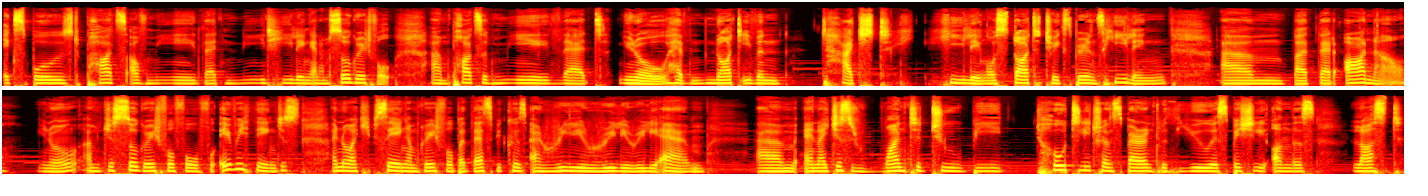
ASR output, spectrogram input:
exposed parts of me that need healing, and I'm so grateful. Um, parts of me that you know have not even touched healing or started to experience healing, um, but that are now. You know, I'm just so grateful for for everything. Just I know I keep saying I'm grateful, but that's because I really, really, really am. Um, and I just wanted to be totally transparent with you, especially on this last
